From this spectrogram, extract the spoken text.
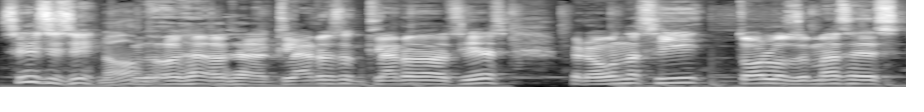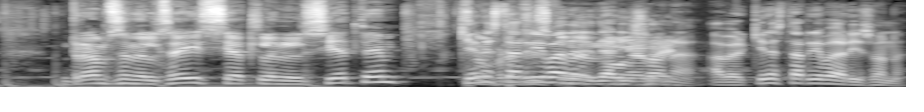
Sí, sí, sí. ¿No? O, sea, o sea, claro, eso- claro, así es. Pero aún así, todos los demás es Rams en el 6, Seattle en el 7. ¿Quién San está Francisco arriba de, en de el 9. Arizona? A ver, ¿quién está arriba de Arizona?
